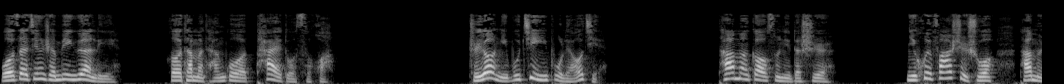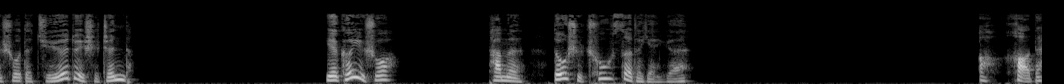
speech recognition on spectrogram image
我在精神病院里和他们谈过太多次话。只要你不进一步了解，他们告诉你的事，你会发誓说他们说的绝对是真的。也可以说，他们都是出色的演员。哦，好的，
